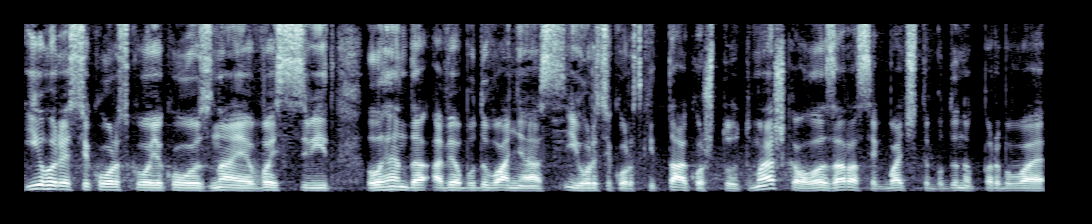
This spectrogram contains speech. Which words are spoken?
Ігоря Сікорського, якого знає весь світ. Легенда авіабудування з Ігор Сікорський також тут мешкав. Але зараз, як бачите, будинок перебуває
